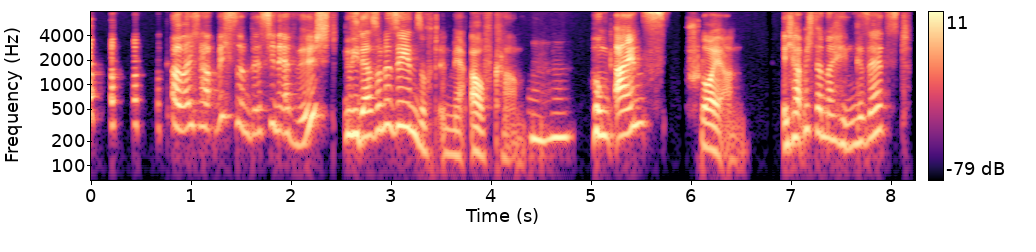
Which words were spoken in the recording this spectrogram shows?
aber ich habe mich so ein bisschen erwischt, wie da so eine Sehnsucht in mir aufkam. Mhm. Punkt eins, Steuern. Ich habe mich dann mal hingesetzt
